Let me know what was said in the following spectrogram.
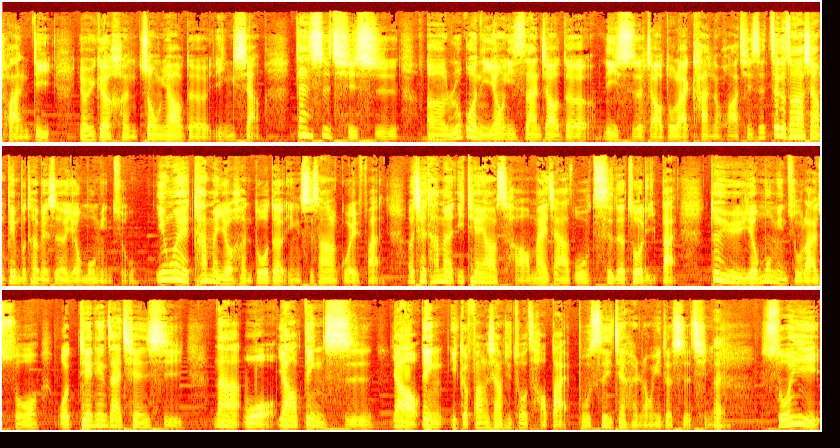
传递有一个很重要的影响，但是其实，呃，如果你用伊斯兰教的历史的角度来看的话，其实这个宗教信仰并不特别适合游牧民族，因为他们有很多的饮食上的规范，而且他们一天要朝麦加五次的做礼拜。对于游牧民族来说，我天天在迁徙，那我要定时要定一个方向去做朝拜，不是一件很容易的事情。对。所以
